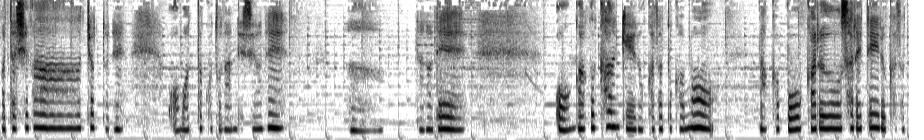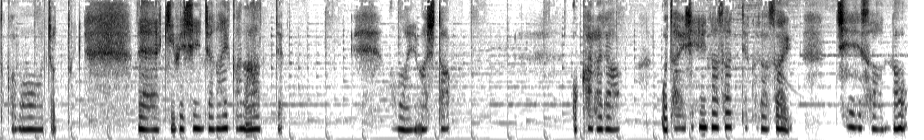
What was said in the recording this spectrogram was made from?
私がちょっとね、思ったことなんですよね。うん。なので、音楽関係の方とかも、なんかボーカルをされている方とかも、ちょっと、ね、厳しいんじゃないかなって思いました。お体、お大事になさってください。ちいさんの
